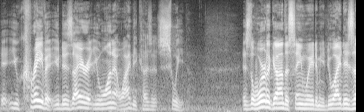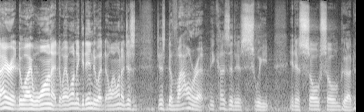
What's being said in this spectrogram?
it, you crave it, you desire it, you want it. Why? Because it's sweet. Is the Word of God the same way to me? Do I desire it? Do I want it? Do I want to get into it? Do I want to just, just devour it? Because it is sweet. It is so, so good.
